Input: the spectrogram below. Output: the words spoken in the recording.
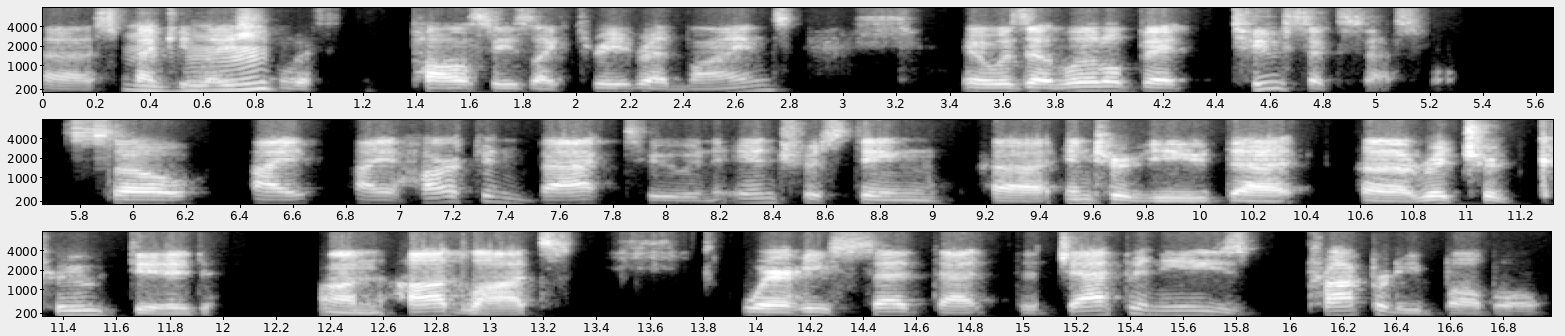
uh, speculation with policies like three red lines it was a little bit too successful. So i i hearken back to an interesting uh, interview that uh, richard koo did on odd lots where he said that the Japanese property bubble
